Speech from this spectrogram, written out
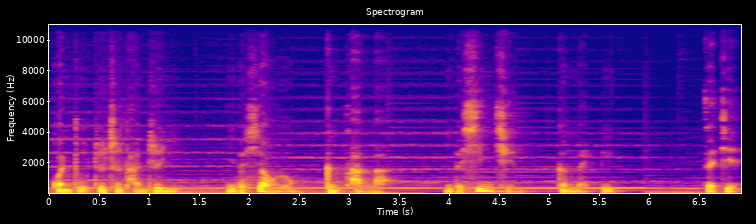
关注支持谈之意，你的笑容更灿烂，你的心情更美丽。再见。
